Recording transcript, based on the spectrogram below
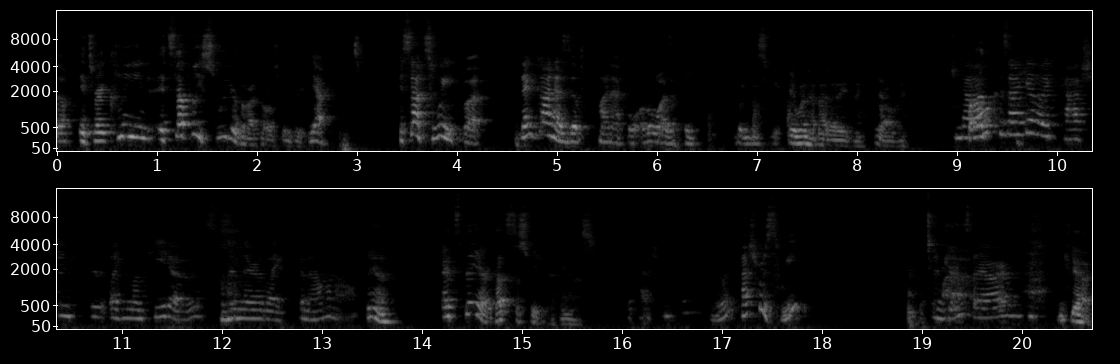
but it's very clean. It's definitely sweeter than I thought it was going to be. Yeah, it's not sweet, but thank God has the pineapple. Otherwise, it wouldn't be sweet. It wouldn't have had anything, No. probably. No, because I get like passion fruit, like mojitos, Mm-hmm. and they're like phenomenal. Yeah. It's there. That's the sweet, I think it is. The passion fruit. Really? Passion is sweet? And drinks they are. Yeah.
